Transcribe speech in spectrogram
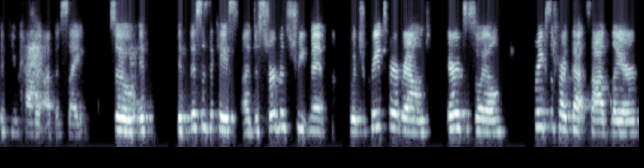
if you have it at the site. So if, if this is the case, a disturbance treatment, which creates bare ground, aerates the soil, breaks apart that sod layer,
